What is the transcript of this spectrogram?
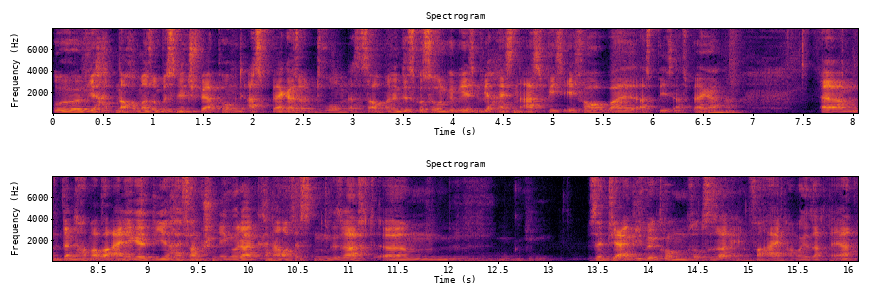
Äh, wir hatten auch immer so ein bisschen den Schwerpunkt Asperger-Syndrom. Das ist auch mal eine Diskussion gewesen. Wir heißen Aspis e.V., weil Aspis Asperger. Ne? Ähm, dann haben aber einige, die High Functioning oder keine Autisten gesagt, ähm, sind wir eigentlich willkommen sozusagen im Verein. Haben wir gesagt, naja,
